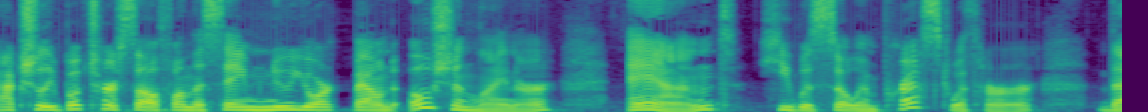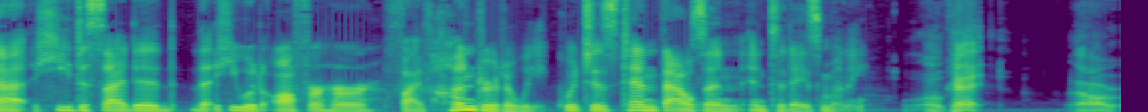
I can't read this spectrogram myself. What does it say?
actually booked herself on the same New York bound ocean liner, and he was so impressed with her that he decided that he would offer her 500 a week, which is 10,000 in today's money. Okay. All,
